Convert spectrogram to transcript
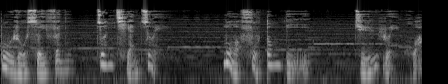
不如随分尊前醉，莫负东篱菊蕊黄。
